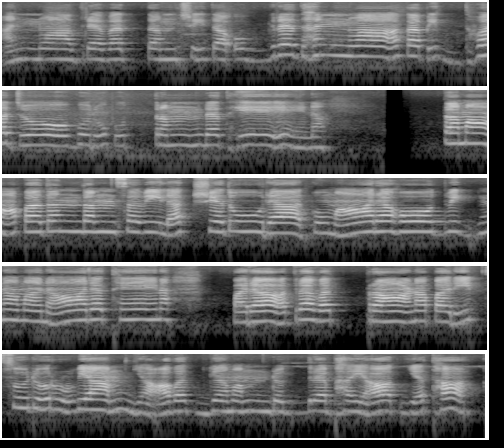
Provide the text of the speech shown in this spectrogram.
അന്വാദ്രവത്തം ചിത ഉഗ്രധന്വാ കപിധ്വജോ ഗുരുപുത്രം രഥേന. തമാപദന്തം സവിലക്ഷ്യ ദൂരാത് കുമാരഹോദ്വിഗ്നമനാരഥേന दूरात् कुमारहोद्विग्नमनारथेन पराद्रवत् प्राणपरीप्सुरुर्व्यां यावद्गमं रुद्रभयाद् यथार्क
